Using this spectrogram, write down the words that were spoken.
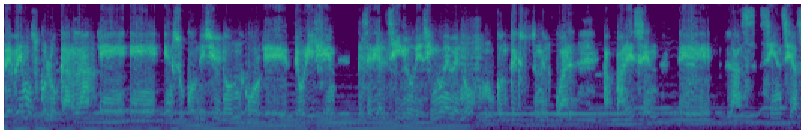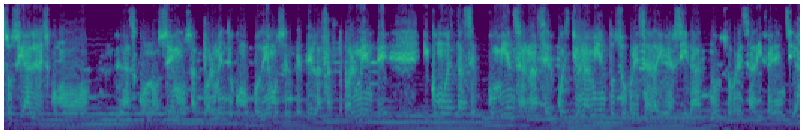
debemos colocarla eh, eh, en su condición eh, de origen, que sería el siglo XIX, ¿no? Un contexto en el cual aparecen eh, las ciencias sociales como las conocemos actualmente como podríamos entenderlas actualmente y cómo éstas se comienzan a hacer cuestionamientos sobre esa diversidad, ¿no? sobre esa diferencia.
